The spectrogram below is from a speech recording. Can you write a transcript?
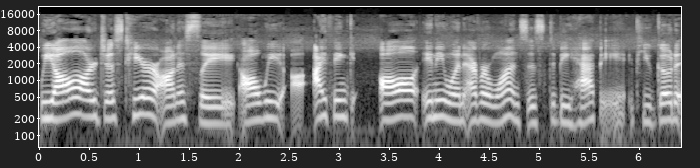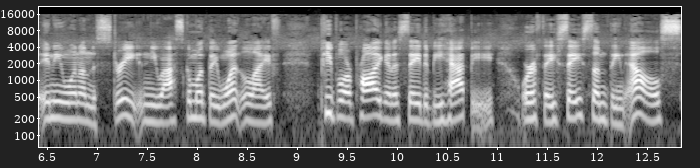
We all are just here honestly. All we I think all anyone ever wants is to be happy. If you go to anyone on the street and you ask them what they want in life, people are probably going to say to be happy. Or if they say something else,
